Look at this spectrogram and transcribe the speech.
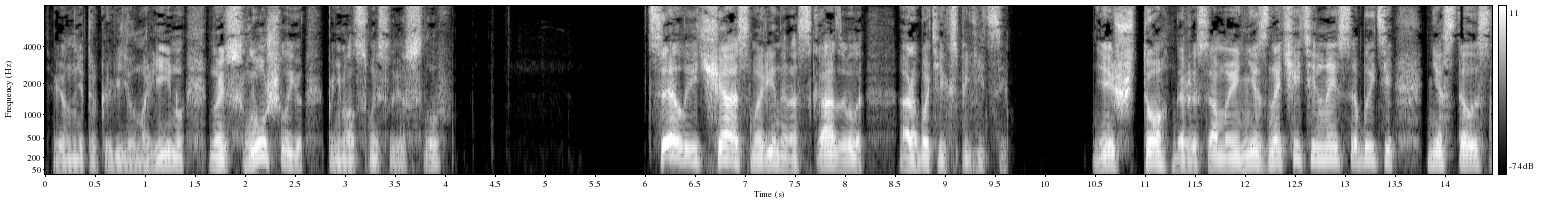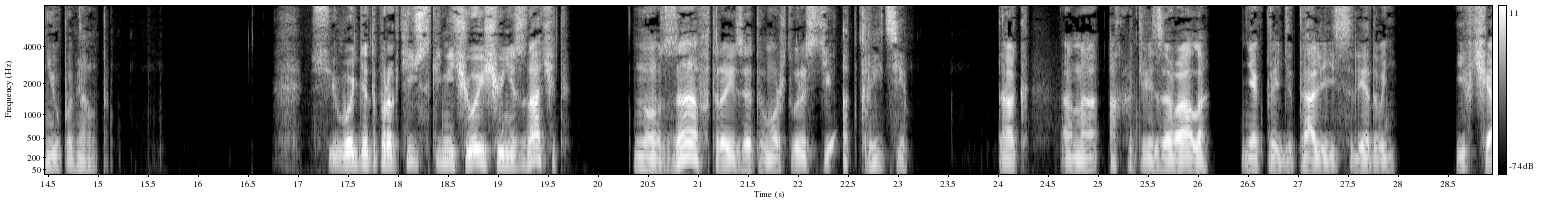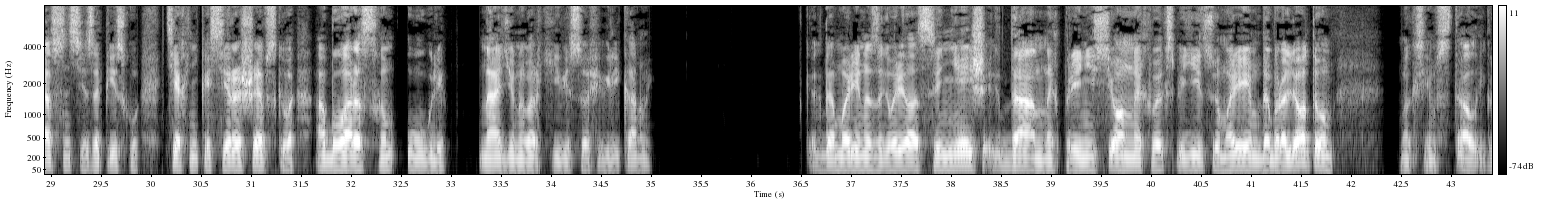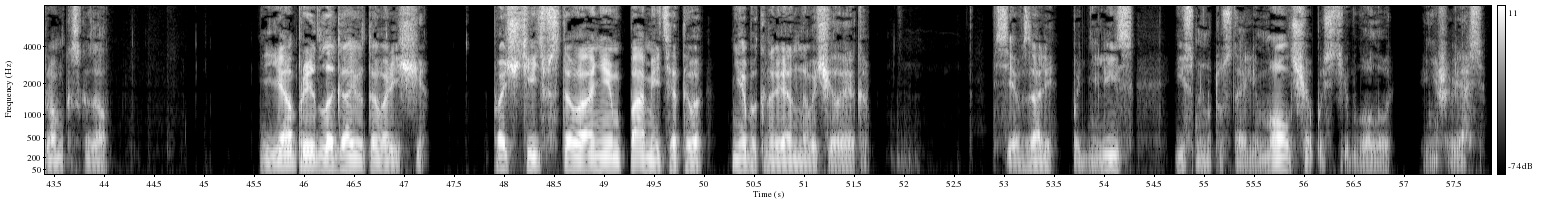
Теперь он не только видел Марину, но и слушал ее, понимал смысл ее слов. Целый час Марина рассказывала о работе экспедиции. Ничто, даже самое незначительное событие, не осталось неупомянутым. Сегодня это практически ничего еще не значит, но завтра из этого может вырасти открытие. Так она охарактеризовала некоторые детали исследований, и в частности записку техника Серышевского об варовском угле, найденную в архиве Софьи Великановой. Когда Марина заговорила о ценнейших данных, принесенных в экспедицию Марием Добролетовым, Максим встал и громко сказал. — Я предлагаю, товарищи, почтить вставанием память этого необыкновенного человека. Все в зале поднялись и с минуту стояли молча, опустив головы и не шевелясь.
